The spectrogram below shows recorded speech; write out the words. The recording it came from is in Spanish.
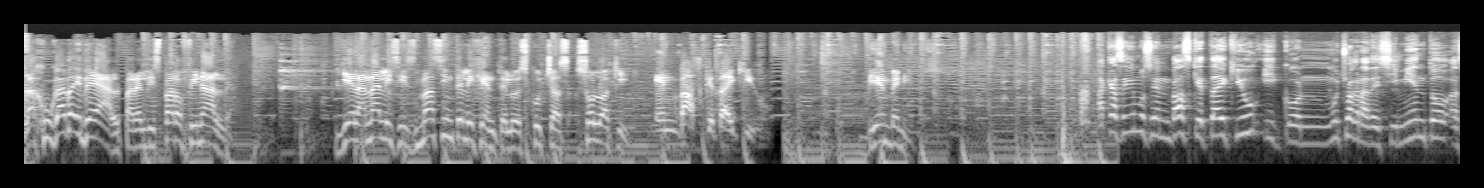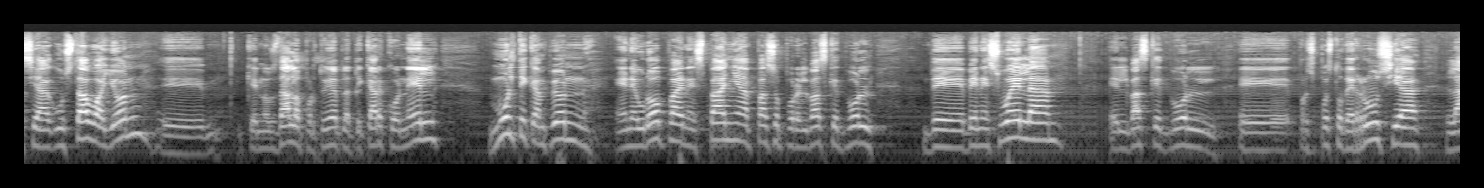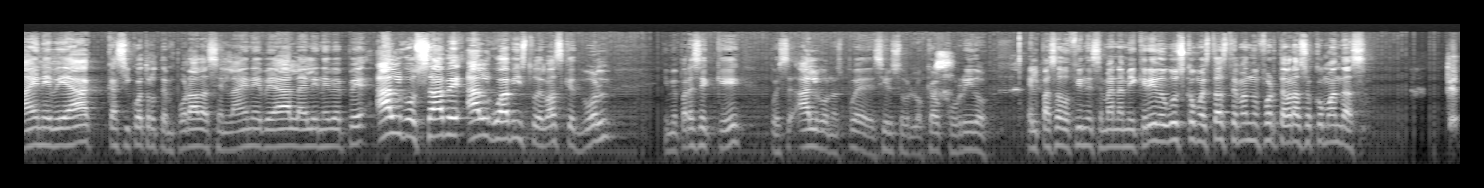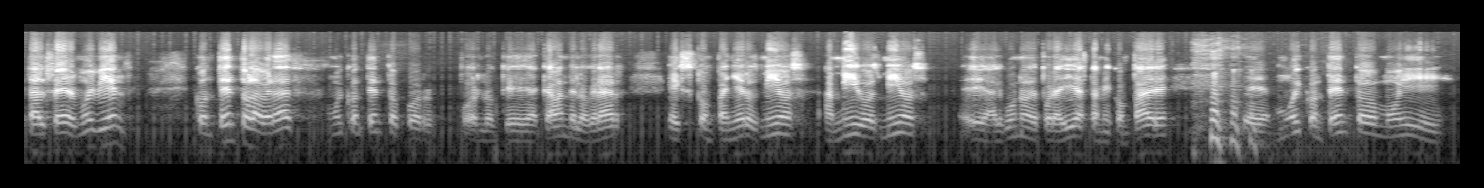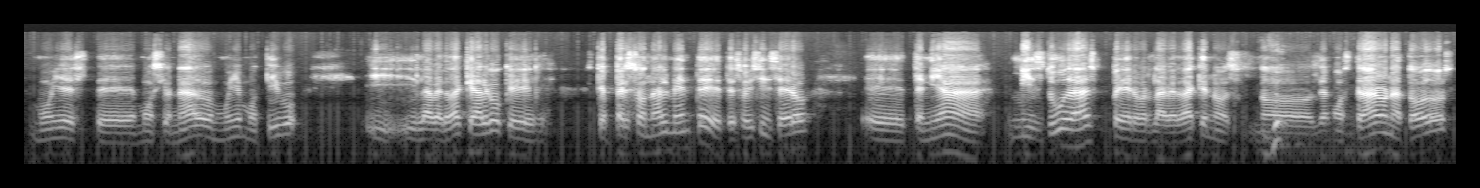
La jugada ideal para el disparo final y el análisis más inteligente lo escuchas solo aquí, en Basket IQ. Bienvenidos. Acá seguimos en Basket IQ y con mucho agradecimiento hacia Gustavo Ayón, eh, que nos da la oportunidad de platicar con él. Multicampeón en Europa, en España, paso por el básquetbol de Venezuela, el básquetbol, eh, por supuesto, de Rusia, la NBA, casi cuatro temporadas en la NBA, la LNBP. Algo sabe, algo ha visto de básquetbol y me parece que pues algo nos puede decir sobre lo que ha ocurrido el pasado fin de semana. Mi querido Gus, ¿cómo estás? Te mando un fuerte abrazo, ¿cómo andas? ¿Qué tal, Fer? Muy bien. Contento, la verdad, muy contento por, por lo que acaban de lograr ex compañeros míos, amigos míos, eh, alguno de por ahí, hasta mi compadre. Eh, muy contento, muy, muy este, emocionado, muy emotivo. Y, la verdad que algo que, que, personalmente, te soy sincero, eh, tenía mis dudas, pero la verdad que nos, nos demostraron a todos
